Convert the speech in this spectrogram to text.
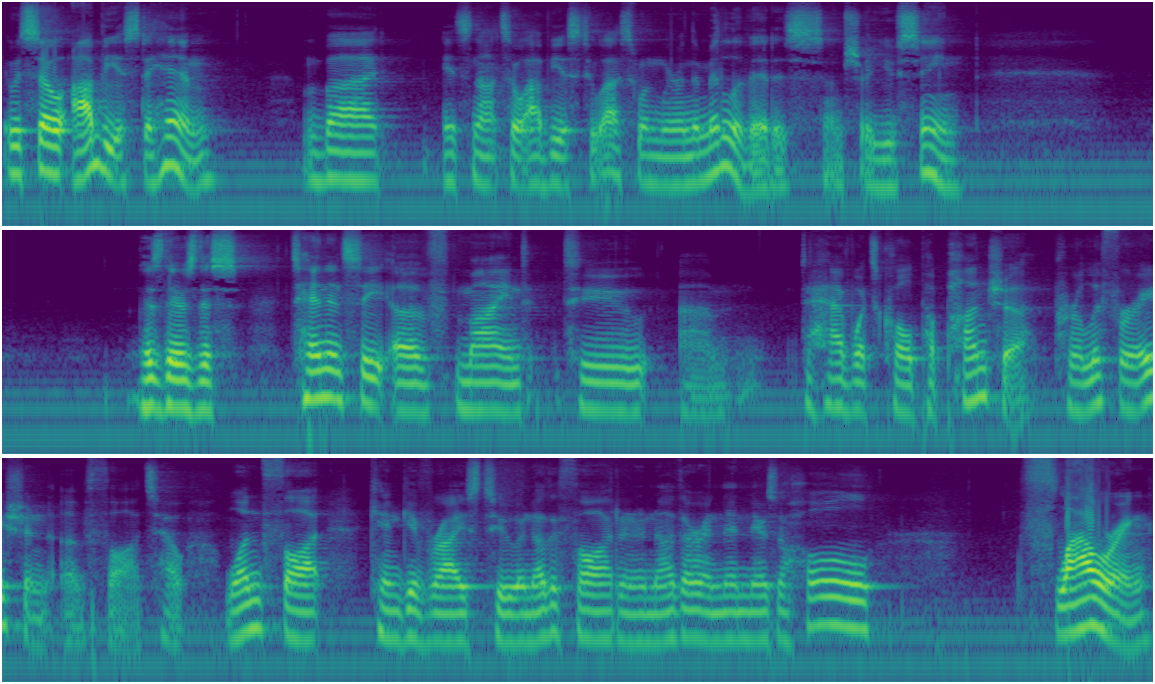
It was so obvious to him, but it's not so obvious to us when we're in the middle of it, as I'm sure you've seen. Because there's this tendency of mind to um, to have what's called papancha, proliferation of thoughts, how one thought can give rise to another thought and another, and then there's a whole flowering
